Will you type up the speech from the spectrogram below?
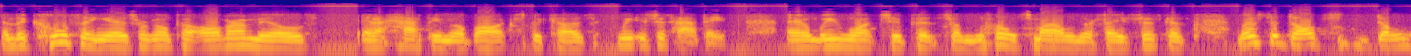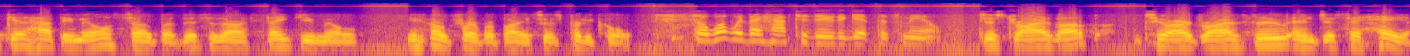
And the cool thing is we're going to put all of our meals in a Happy Meal box because we, it's just happy. And we want to put some little smile on their faces because most adults don't get Happy Meals, so, but this is our thank you meal, you know, for everybody, so it's pretty cool. So what would they have to do to get this meal? Just drive up to our drive-through and just say, hey,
